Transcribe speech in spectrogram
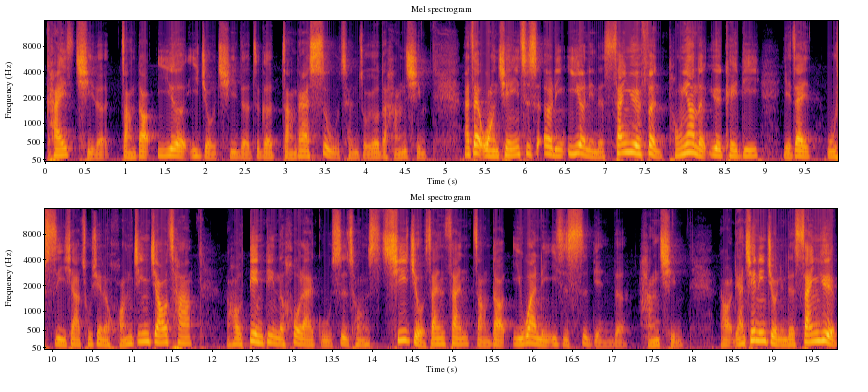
开启了涨到一二一九七的这个涨大概四五成左右的行情。那再往前一次是二零一二年的三月份，同样的月 K D 也在五十以下出现了黄金交叉，然后奠定了后来股市从七九三三涨到一万零一十四点的行情。然后两千零九年的三月，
